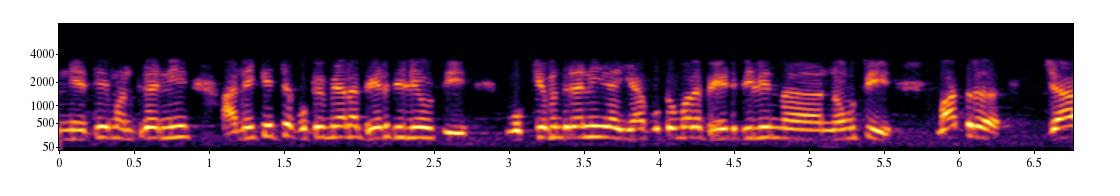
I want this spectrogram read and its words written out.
नेते मंत्र्यांनी अनेकेच्या कुटुंबियांना भेट दिली होती. मुख्यमंत्र्यांनी या कुटुंबाला भेट दिली न- नव्हती. मात्र ज्या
